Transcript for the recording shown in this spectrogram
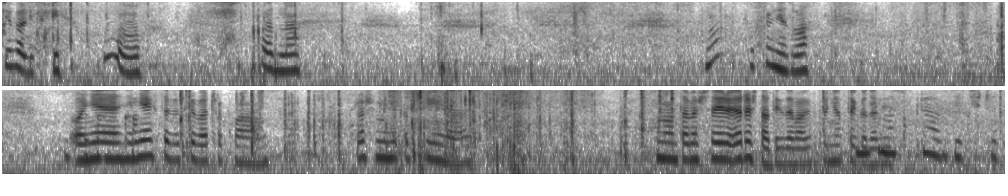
Dwie walizki. Uuu, ładna. No, całkiem niezła. O nie, nie, nie chcę wykrywacza kłam. Proszę mnie nie podcinać. No, tam jeszcze reszta tych zabawek, pewnie od tego dalej Musimy sprawdzić, czy to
